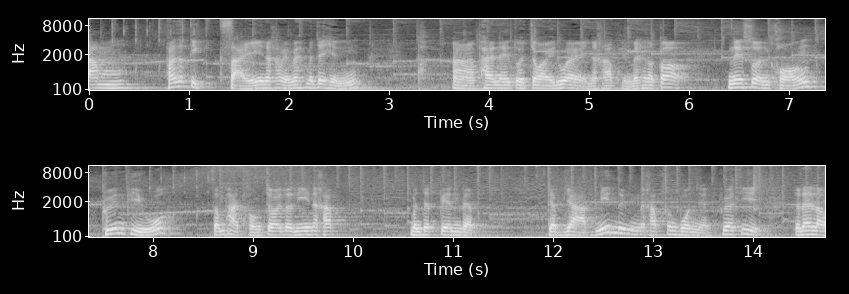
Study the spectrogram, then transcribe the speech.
ดำพลาสติกใสนะครับเห็นไหมมันจะเห็นาภายในตัวจอยด้วยนะครับ เห็นไหมแล้วก็ในส่วนของพื้นผิวสัมผัสของจอยตัวนี้นะครับ มันจะเป็นแบบหยาบๆนิดนึงนะครับข้างบนเนี่ยเพื่อที่จะได้เรา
